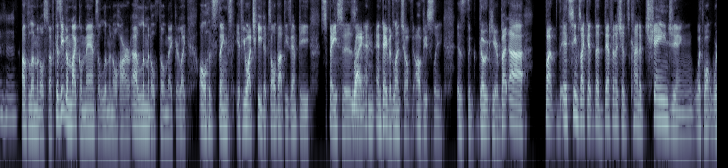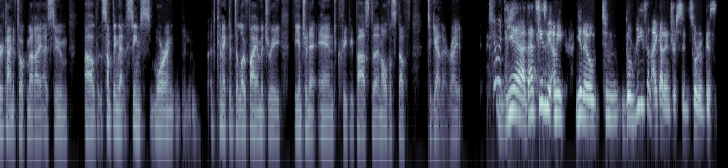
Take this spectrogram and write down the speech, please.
Mhm. of liminal stuff. Because even Michael Mann's a liminal horror, a liminal filmmaker. Like all his things, if you watch Heat, it's all about these empty spaces. and- Right. And, and David Lynch obviously is the goat here, but uh, but it seems like it, the definition's kind of changing with what we're kind of talking about. I, I assume uh, something that seems more in, connected to lo-fi imagery, the internet, and creepy pasta, and all the stuff together, right? to a degree- Yeah, that seems to be. I mean, you know, to the reason I got interested in sort of this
